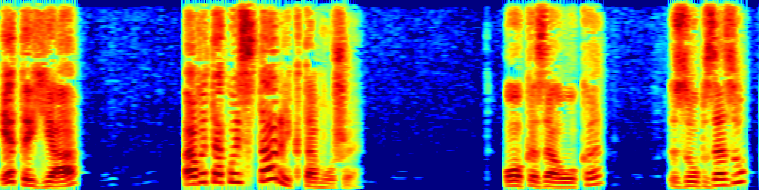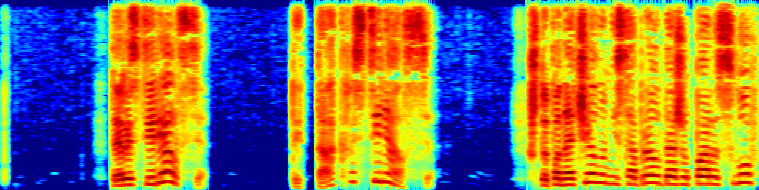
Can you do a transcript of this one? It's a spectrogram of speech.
это я, а вы такой старый к тому же. Око за око, зуб за зуб. Ты растерялся? Ты так растерялся, что поначалу не собрал даже пары слов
